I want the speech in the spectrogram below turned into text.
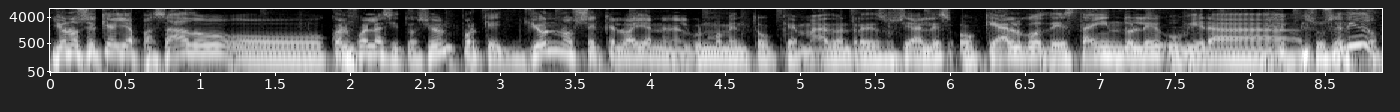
Yo no sé qué haya pasado o cuál fue la situación, porque yo no sé que lo hayan en algún momento quemado en redes sociales o que algo de esta índole hubiera sucedido.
